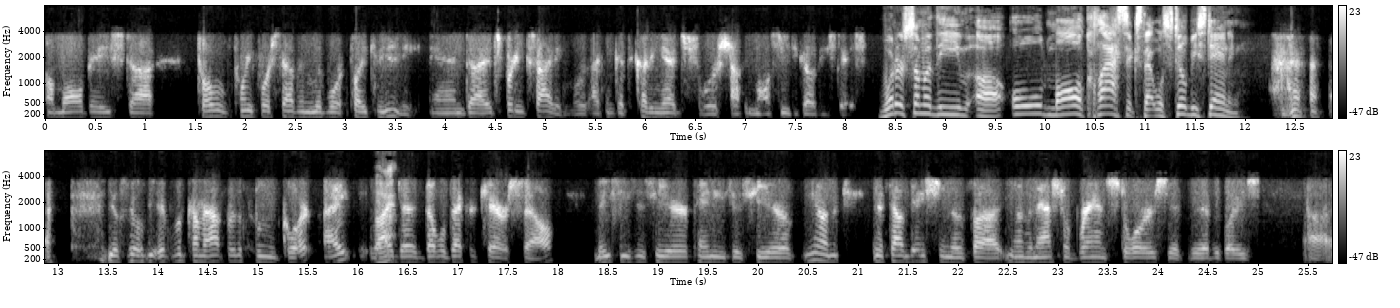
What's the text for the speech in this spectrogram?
a mall based. Uh, total 24/7 live work play community, and uh, it's pretty exciting. We're, I think at the cutting edge where shopping malls need to go these days. What are some of the uh, old mall classics that will still be standing? You'll still be able to come out for the food court, right? Ride the double decker carousel. Macy's is here, Penney's is here. You know, in the foundation of uh, you know the national brand stores that, that everybody's uh,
